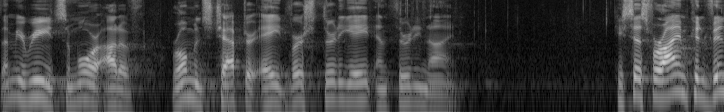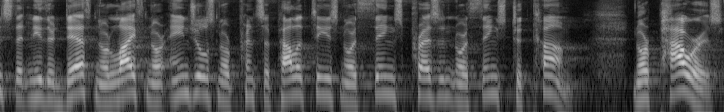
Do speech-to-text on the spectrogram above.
Let me read some more out of Romans chapter 8, verse 38 and 39. He says, for I am convinced that neither death, nor life, nor angels, nor principalities, nor things present, nor things to come, nor powers,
